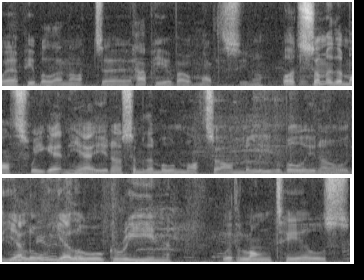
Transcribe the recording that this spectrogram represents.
Where people are not uh, happy about moths, you know. But some of the moths we get in here, you know, some of the moon moths are unbelievable, you know. The yellow, beautiful. yellow, green, with long tails.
